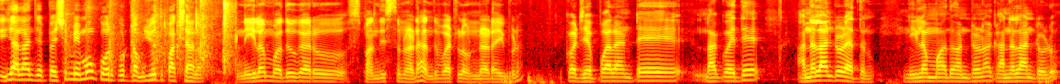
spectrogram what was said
ఇవ్వాలని చెప్పేసి మేము కోరుకుంటున్నాం యూత్ పక్షాన. నీలం మధు గారు స్పందిస్తున్నాడా? అందుబాటులో ఉన్నాడా ఇప్పుడు? ఒకటి చెప్పాలంటే నాకు అయితే అన్నలాంటోడు అతను. నీలం మాధవ్ అంటాడు నాకు అన్న లాంటాడు.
